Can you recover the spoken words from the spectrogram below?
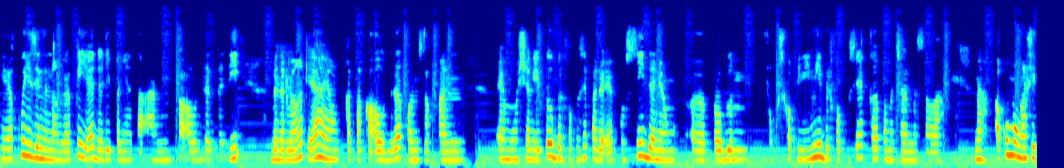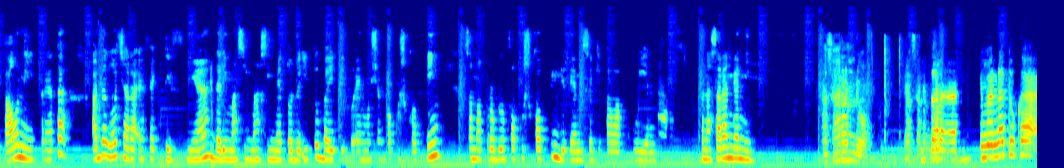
Ya, aku izin menanggapi ya dari pernyataan Kak Audra tadi. Benar banget ya yang kata Kak Audra kalau misalkan emotion itu berfokusnya pada emosi dan yang uh, problem fokus coping ini berfokusnya ke pemecahan masalah. Nah, aku mau ngasih tahu nih, ternyata ada loh cara efektifnya dari masing-masing metode itu baik itu emotion focus coping sama problem focus coping gitu yang bisa kita lakuin. Penasaran gak nih? Penasaran dong. Penasaran. Penasaran. Gimana tuh kak?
